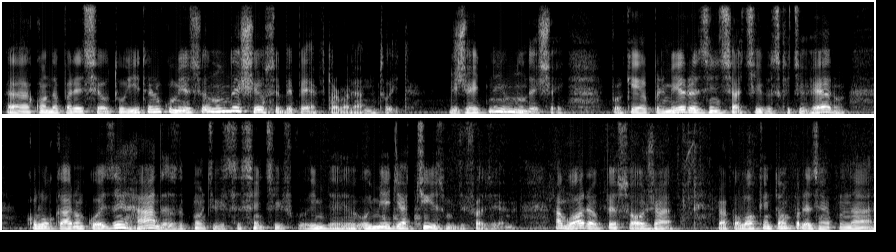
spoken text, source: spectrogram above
uh, quando apareceu o Twitter, no começo eu não deixei o CBPF trabalhar no Twitter. De jeito nenhum não deixei. Porque as primeiras iniciativas que tiveram colocaram coisas erradas do ponto de vista científico, o imediatismo de fazer. Né? Agora o pessoal já, já coloca, então, por exemplo, na,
